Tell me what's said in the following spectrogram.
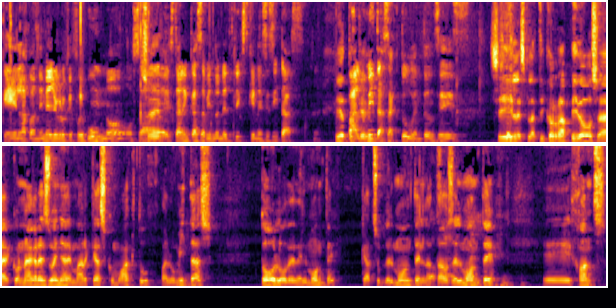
que en la pandemia yo creo que fue boom, ¿no? O sea, estar en casa viendo Netflix, ¿qué necesitas? Palomitas, Actu, entonces... Sí, les platico rápido, o sea, Conagra es dueña de marcas como Actu, Palomitas, todo lo de Del Monte, Catsup Del Monte, Enlatados Del Monte, eh, Hunts,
